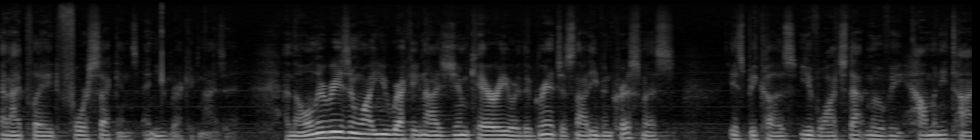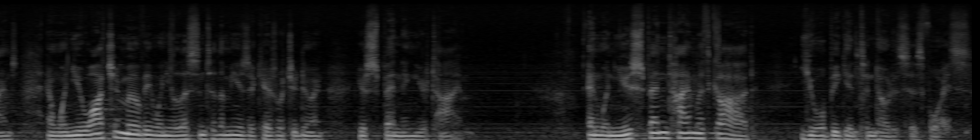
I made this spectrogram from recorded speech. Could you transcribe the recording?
And I played four seconds and you recognize it. And the only reason why you recognize Jim Carrey or The Grinch, it's not even Christmas, is because you've watched that movie how many times. And when you watch a movie, when you listen to the music, here's what you're doing you're spending your time. And when you spend time with God, you will begin to notice his voice.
